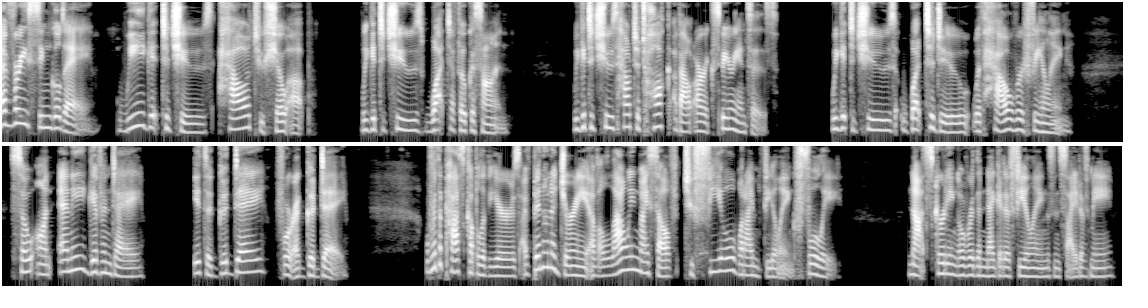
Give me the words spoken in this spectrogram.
Every single day, we get to choose how to show up. We get to choose what to focus on. We get to choose how to talk about our experiences. We get to choose what to do with how we're feeling. So, on any given day, it's a good day for a good day. Over the past couple of years, I've been on a journey of allowing myself to feel what I'm feeling fully not skirting over the negative feelings inside of me.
